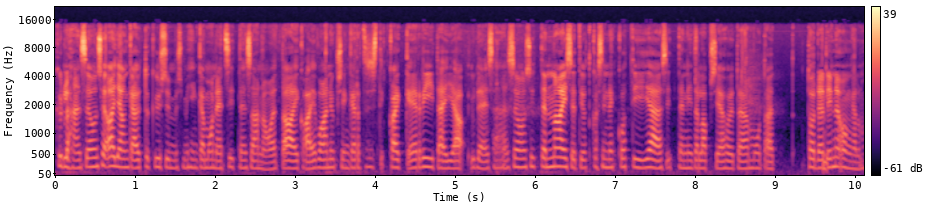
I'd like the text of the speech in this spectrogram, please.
kyllähän se on se ajankäyttökysymys, mihinkä monet sitten sanoo, että aika ei vaan yksinkertaisesti kaikkeen riitä ja yleensähän se on sitten naiset, jotka sinne kotiin jää sitten niitä lapsia hoitaa ja muuta, että todellinen ongelma.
